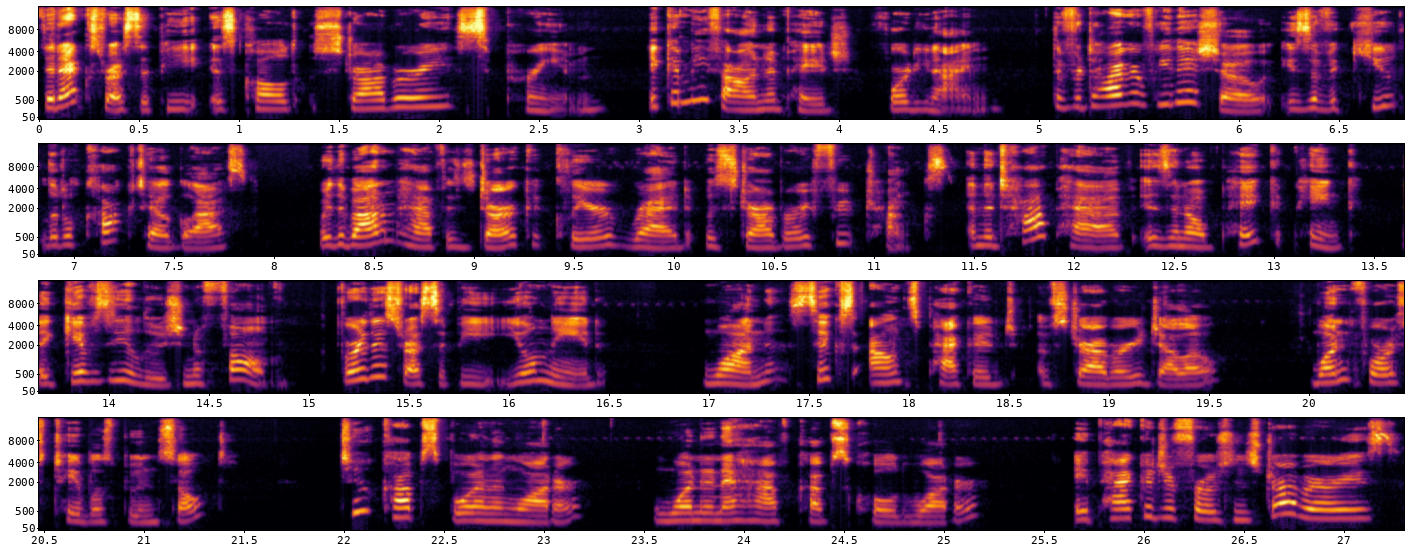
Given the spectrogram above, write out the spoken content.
The next recipe is called Strawberry Supreme. It can be found on page 49. The photography they show is of a cute little cocktail glass where the bottom half is dark clear red with strawberry fruit chunks, and the top half is an opaque pink that gives the illusion of foam. For this recipe, you'll need 1 6 ounce package of strawberry jello, 1 4th tablespoon salt, 2 cups boiling water, 1 1/2 cups cold water, a package of frozen strawberries,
